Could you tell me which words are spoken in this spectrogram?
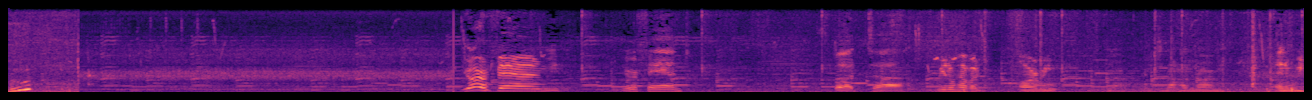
Whoop. you're a fan. We, you're a fan, but uh, We don't have an army. no, we do not have an army. And we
